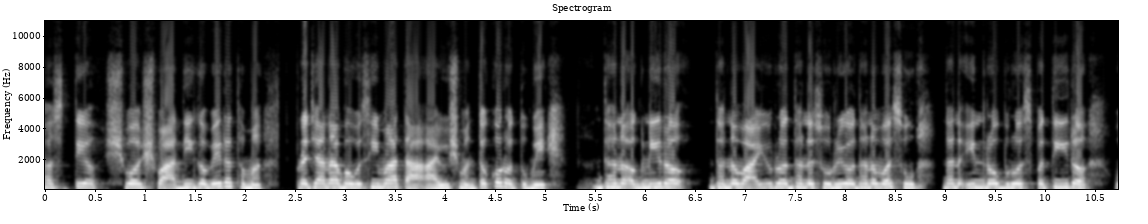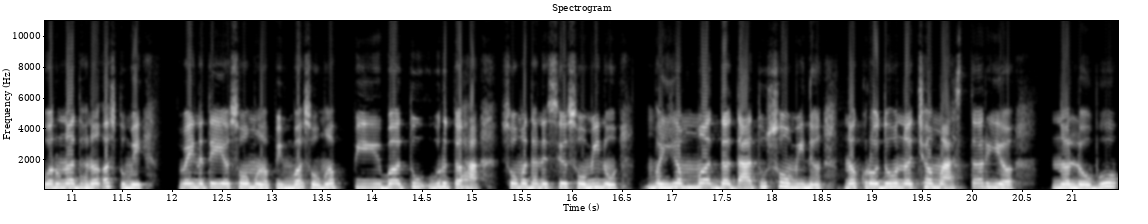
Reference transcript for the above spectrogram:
हस्त्यश्वश्वादी गवेरथम प्रजाना भवसी माता आयुष्मंत करोतु मे धन अग्निर धन वायुर धन सूर्यो धन वसु धन इंद्रो बृहस्पतीर वरुण धन अस्तु मे। वैनतेय सोम पिंब सोम पिबतु वृतः सोमधनस्य सोमिनो मह्यम ददातु सोमिन न क्रोधो न च मास्तर्य न लोभो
